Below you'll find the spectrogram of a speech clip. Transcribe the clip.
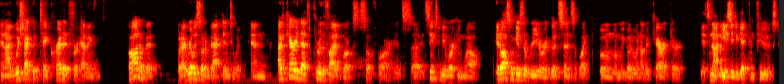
And I wish I could take credit for having thought of it, but I really sort of backed into it. And I've carried that through the five books so far. It's uh, it seems to be working well. It also gives the reader a good sense of like, boom, when we go to another character, it's not easy to get confused.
